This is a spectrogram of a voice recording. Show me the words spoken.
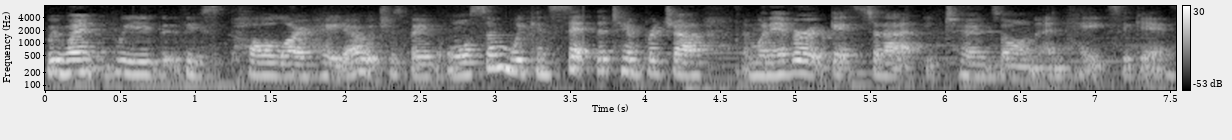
we went with this Polo heater, which has been awesome. We can set the temperature and whenever it gets to that, it turns on and heats again.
